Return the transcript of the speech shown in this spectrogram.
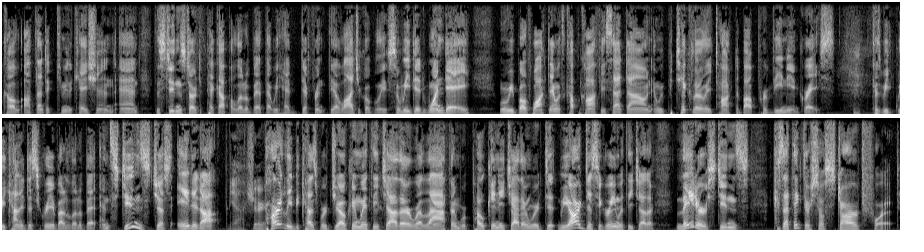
called authentic communication, and the students started to pick up a little bit that we had different theological beliefs. So we did one day where we both walked in with a cup of coffee, sat down, and we particularly talked about prevenient grace hmm. because we we kind of disagree about it a little bit, and students just ate it up. Yeah, sure. Partly because we're joking with each other, we're laughing, we're poking each other, and we're di- we are disagreeing with each other. Later, students, because I think they're so starved for it,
